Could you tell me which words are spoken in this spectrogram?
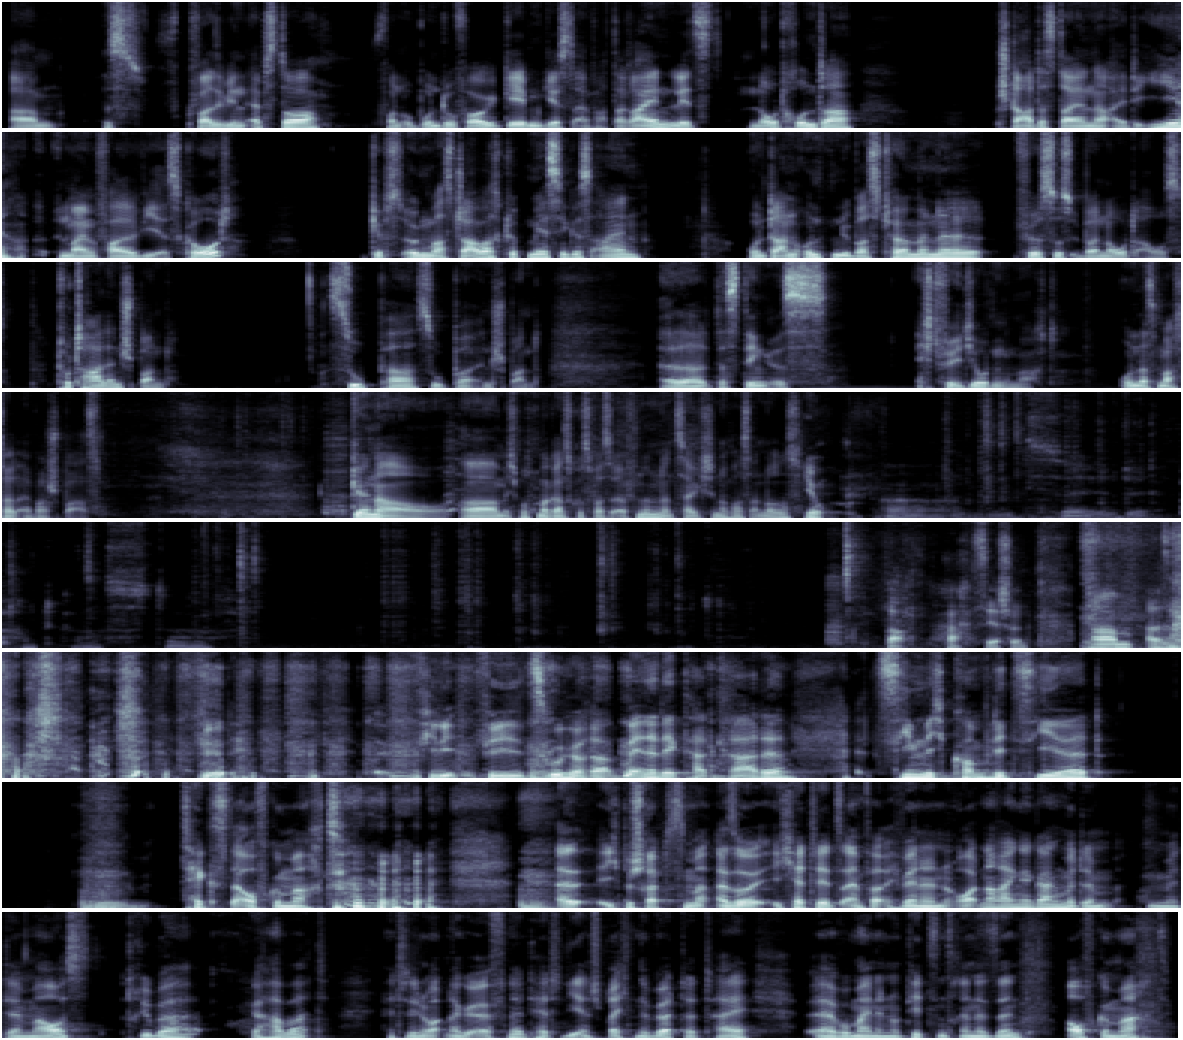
Ähm, ist quasi wie ein App Store, von Ubuntu vorgegeben, gehst einfach da rein, lädst Node runter, startest deine IDE, in meinem Fall VS Code, gibst irgendwas JavaScript-mäßiges ein und dann unten übers Terminal führst du es über Node aus. Total entspannt. Super, super entspannt. Äh, das Ding ist echt für Idioten gemacht. Und das macht halt einfach Spaß. Genau. Ähm, ich muss mal ganz kurz was öffnen, dann zeige ich dir noch was anderes. Jo. Ähm, CD Podcaster. So, ha, sehr schön. Ähm, also für, für, die, für die Zuhörer, Benedikt hat gerade ziemlich kompliziert Text aufgemacht. Also ich beschreibe das mal, also ich hätte jetzt einfach, ich wäre in einen Ordner reingegangen mit dem mit der Maus drüber gehabert, hätte den Ordner geöffnet, hätte die entsprechende Word-Datei, äh, wo meine Notizen drinne sind, aufgemacht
